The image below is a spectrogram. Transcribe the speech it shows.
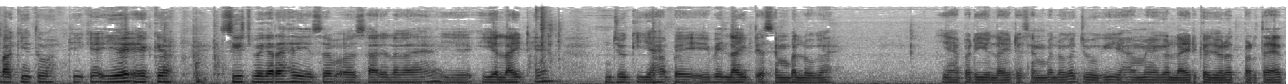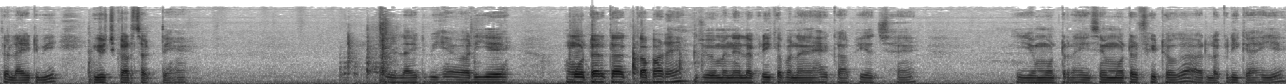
बाकी तो ठीक है। ये एक स्विच वगैरह है, ये सब सारे लगाए हैं। ये ये लाइट है, जो कि यहाँ पे ये भी लाइट असेंबल होगा। यहाँ पर ये लाइट असेंबल होगा, जो कि हमें अगर लाइट का ज़रूरत पड़ता है तो लाइट भी यूज़ कर सकते हैं। ये लाइट भी है और ये मोटर का कवर है, जो मैंने लकड़ी का बनाया है, काफ़ी अच्छा है। ये मोटर है, इसे मोटर फिट होगा और लकड़ी का है ये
